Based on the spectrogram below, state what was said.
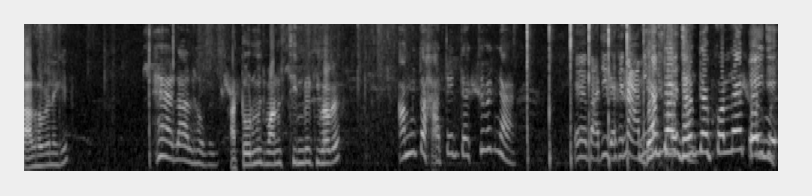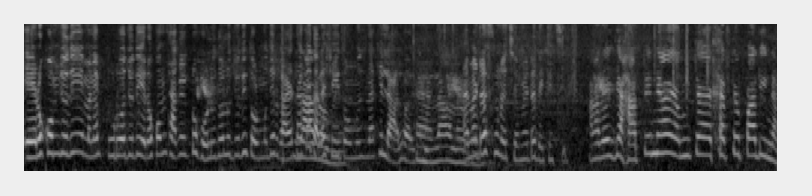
লাল হবে নাকি? হ্যাঁ লাল হবে। আর তরমুজ মানুষ চিনবে কীভাবে? আমি তো হাতের দেখতে না বাজি দেখেন না আমি ঢেপ করলে এই যে এরকম যদি মানে পুরো যদি এরকম থাকে একটু হলুদ হলুদ যদি তরমুজের গায়ে থাকে তাহলে সেই তরমুজ নাকি লাল হয়। হ্যাঁ লাল আমি এটা শুনেছি আমি এটা দেখেছি। আর এই যে হাতে নেয় আমি তো এক হাতে পারি না।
